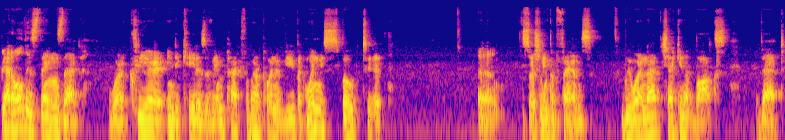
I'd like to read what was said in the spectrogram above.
We had all these things that were clear indicators of impact from our point of view, but when we spoke to uh, social impact funds, we were not checking a box that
